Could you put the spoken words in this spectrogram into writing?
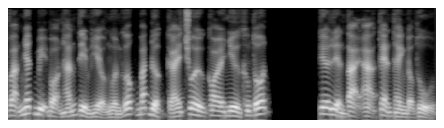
vạn nhất bị bọn hắn tìm hiểu nguồn gốc bắt được cái trôi coi như không tốt. Kia liền tại ạ à kèn thành đậu thủ.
